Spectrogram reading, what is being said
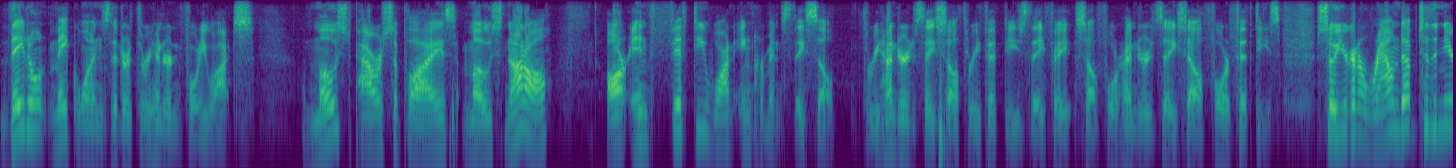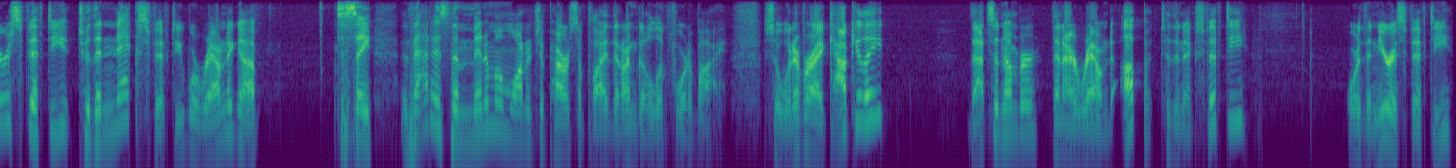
they don't make ones that are 340 watts. Most power supplies, most, not all, are in 50 watt increments. They sell 300s, they sell 350s, they sell 400s, they sell 450s. So you're going to round up to the nearest 50 to the next 50. We're rounding up to say that is the minimum wattage of power supply that I'm going to look for to buy. So whatever I calculate, that's a number. Then I round up to the next 50 or the nearest 50.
